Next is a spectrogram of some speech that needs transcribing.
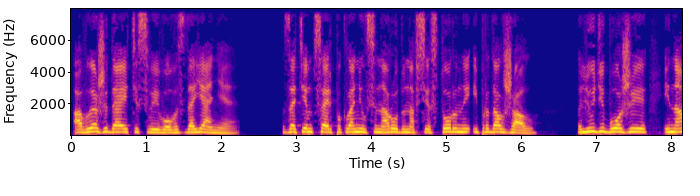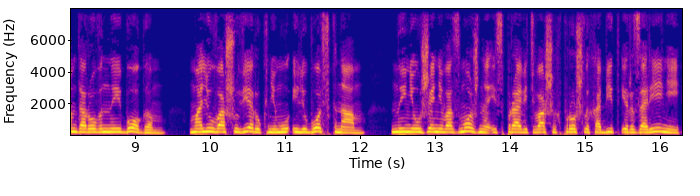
а вы ожидаете своего воздаяния. Затем царь поклонился народу на все стороны и продолжал. «Люди Божии и нам дарованные Богом, молю вашу веру к Нему и любовь к нам. Ныне уже невозможно исправить ваших прошлых обид и разорений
